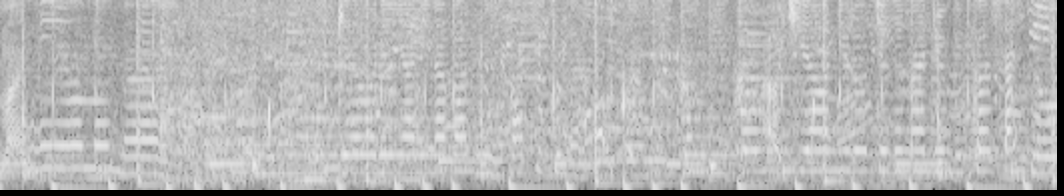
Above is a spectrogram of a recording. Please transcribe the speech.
Money on my mind. Care what about me in particular. Out here on chasing my dream because I know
